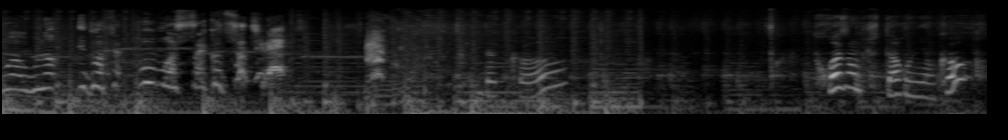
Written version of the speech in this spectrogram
Waouh là, il doit faire au moins 50 cm D'accord. Trois ans plus tard, on y est encore.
